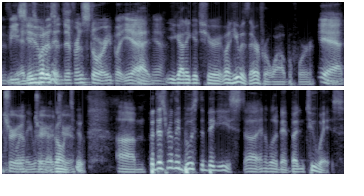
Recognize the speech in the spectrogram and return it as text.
VCU is what it is a different story, but yeah, yeah, yeah. you got to get your. Well, he was there for a while before. Yeah, before true, They really true, going true. too. Um, but this really boosts the Big East uh, in a little bit, but in two ways.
